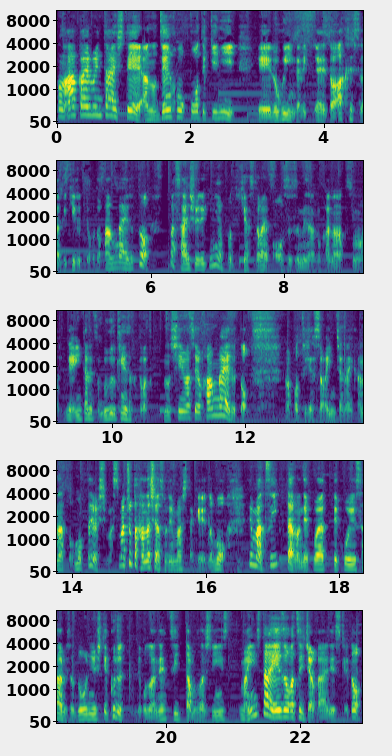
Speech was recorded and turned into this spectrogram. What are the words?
このアーカイブに対して、あの、全方向的に、えー、ログインができ、えっ、ー、と、アクセスができるってことを考えると、まあ、最終的には、ポッドキャストがやっぱおすすめなのかな。その、ね、インターネットの Google 検索とかの親和性を考えると、まあ、ポッドキャストがいいんじゃないかなと思ったりはします。まあ、ちょっと話はそれましたけれども、で、まあ、Twitter がね、こうやってこういうサービスを導入してくるってことはね、Twitter もそうだし、インスまあ、インスタは映像がついちゃうからですけど、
